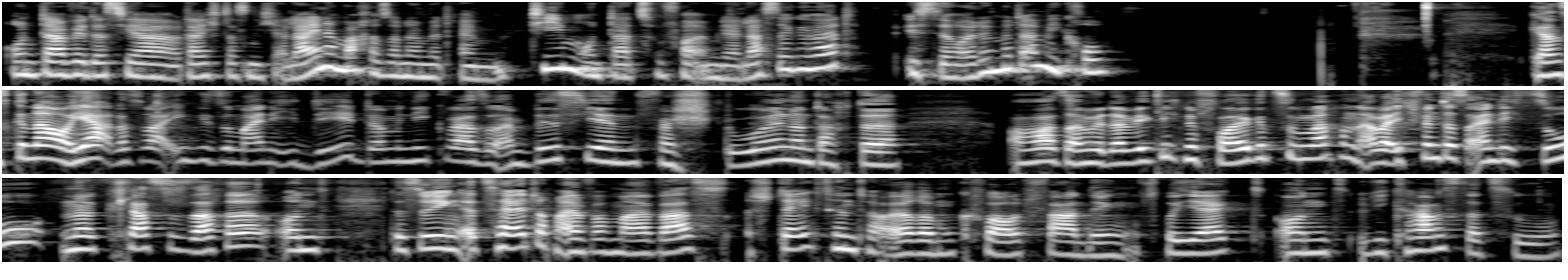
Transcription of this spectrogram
Und da wir das ja, da ich das nicht alleine mache, sondern mit einem Team und dazu vor allem der Lasse gehört, ist er heute mit am Mikro. Ganz genau, ja, das war irgendwie so meine Idee. Dominique war so ein bisschen verstohlen und dachte, oh, sollen wir da wirklich eine Folge zu machen? Aber ich finde das eigentlich so eine klasse Sache und deswegen erzählt doch einfach mal, was steckt hinter eurem Crowdfunding-Projekt und wie kam es dazu?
